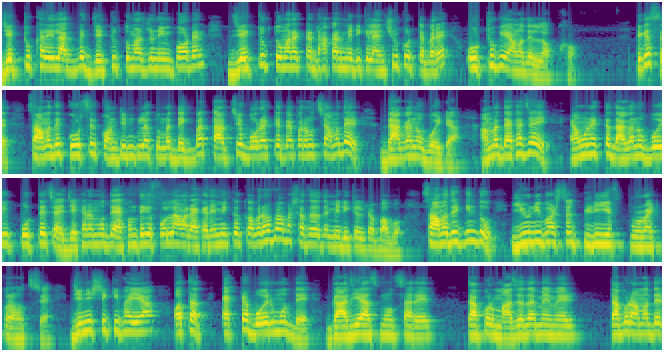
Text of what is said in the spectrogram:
যেটুক খালি লাগবে, যেটুক তোমার জন্য ইম্পর্টেন্ট যেটুক তোমার একটা ঢাকার মেডিকেল এনশিওর করতে পারে, ওটুকুই আমাদের লক্ষ্য। ঠিক আছে? তো আমাদের কোর্সের কন্টেন্টগুলো তোমরা দেখবা। তার চেয়ে বড় একটা ব্যাপার হচ্ছে আমাদের দাগানো বইটা। আমরা দেখা যায় এমন একটা দাগানো বই পড়তে চাই, যেখানের মধ্যে এখন থেকে পড়লে আমার একাডেমিকও কভার হবে আমার সাথে সাথে মেডিকেলটা পাবো। সো আমাদের কিন্তু ইউনিভার্সাল পিডিএফ প্রোভাইড করা হচ্ছে। জিনিসটা কি ভাইয়া? অর্থাৎ একটা বইয়ের মধ্যে গাজী আজমল স্যারের, তারপর মাজাদা ম্যামের, তারপর আমাদের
